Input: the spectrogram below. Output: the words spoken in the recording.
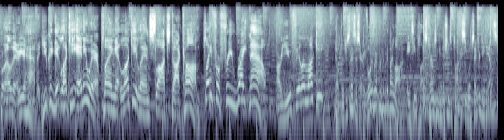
Well, there you have it. You can get lucky anywhere playing at LuckyLandSlots.com. Play for free right now. Are you feeling lucky? No purchase necessary. Void where prohibited by law. 18 plus. Terms and conditions apply. See website for details.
